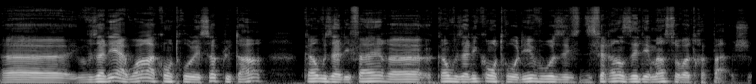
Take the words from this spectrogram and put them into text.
euh, vous allez avoir à contrôler ça plus tard quand vous allez faire, euh, quand vous allez contrôler vos différents éléments sur votre page.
